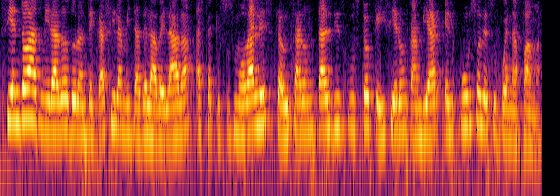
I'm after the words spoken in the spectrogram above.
siendo admirado durante casi la mitad de la velada hasta que sus modales causaron tal disgusto que hicieron cambiar el curso de su buena fama.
